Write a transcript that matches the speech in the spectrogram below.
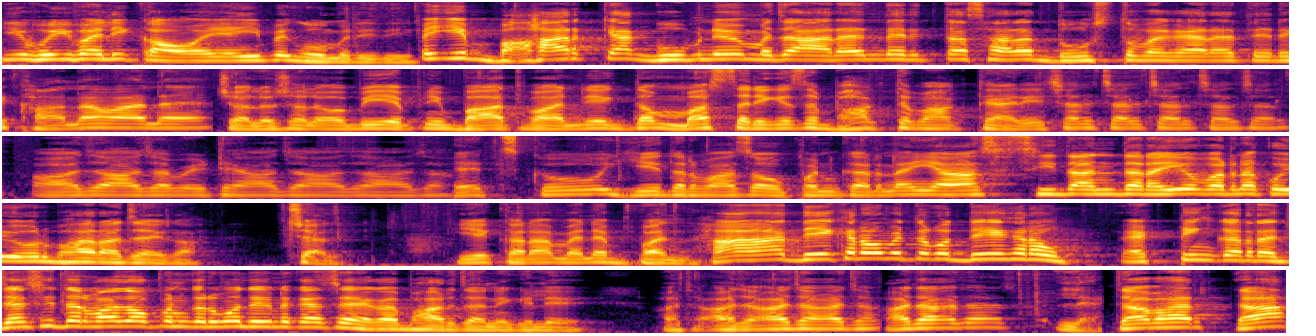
ये वही वाली काव है, यहीं पे घूम रही थी। ये बाहर क्या घूमने में मज़ा आ रहा है? अंदर इतना सारा दोस्त वगैरह है, तेरे खाना वाना है। चलो चलो, अभी अपनी बात मान रही है, एकदम मस्त तरीके से भागते भागते आ रही है। चल चल चल चल चल। आजा आजा, बेटे, आजा आजा लेट्स गो ये दरवाज़ा ओपन करना है यहाँ से सीधा अंदर आइयो, वरना कोई और बाहर आ जाएगा। चल, ये करा मैंने बंद। हाँ हाँ देख रहा हूँ मैं तेरे को, देख रहा हूँ। एक्टिंग कर रहा है। जैसे दरवाज़ा ओपन करूँगा, देखना कैसे आएगा बाहर जाने के लिए। अच्छा आजा आजा आजा आजा आजा ले, जा बाहर, जा।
